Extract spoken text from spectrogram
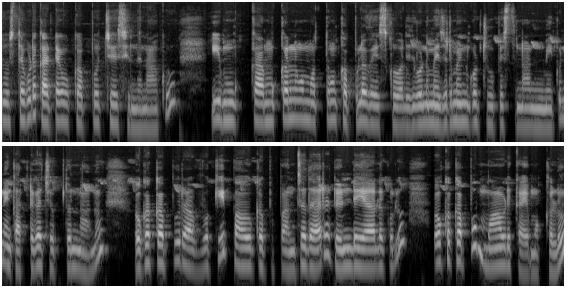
చూస్తే కూడా కరెక్ట్గా ఒక కప్పు వచ్చేసింది నాకు. ఈ ముక్క ముక్కలను మొత్తం కప్పులో వేసుకోవాలి. ఇదిగోండి మెజర్మెంట్ కూడా చూపిస్తున్నాను మీకు. నేను కరెక్ట్గా చెప్తున్నాను. ఒక కప్పు రవ్వకి పావు కప్పు పంచదార రెండు యాలకులు ఒక కప్పు మామిడికాయ ముక్కలు.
